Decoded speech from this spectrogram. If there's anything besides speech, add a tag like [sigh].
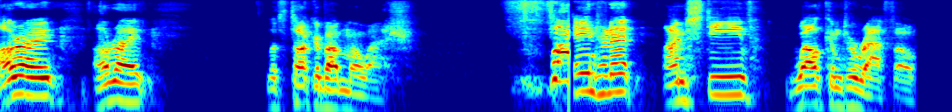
Alright, alright. Let's talk about Moash. Hey Internet, I'm Steve. Welcome to Raffo.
